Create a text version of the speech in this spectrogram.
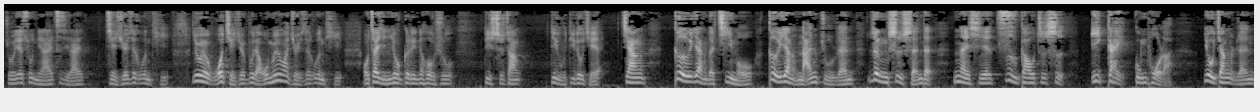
主耶稣，你来自己来解决这个问题，因为我解决不了，我没办法解决这个问题。我在引用《哥林的后书》第十章第五、第六节，将各样的计谋、各样男主人认识神的那些自高之事一概攻破了，又将人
